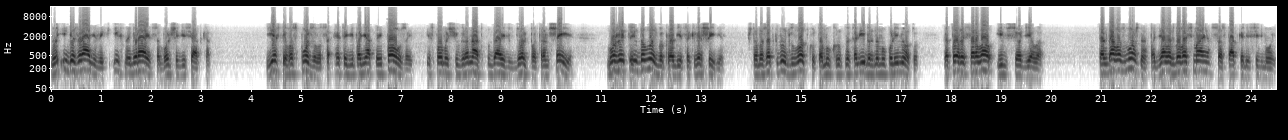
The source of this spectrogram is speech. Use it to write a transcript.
Но и без раненых их набирается больше десятка. Если воспользоваться этой непонятной паузой и с помощью гранат ударить вдоль по траншеи, может и удалось бы пробиться к вершине, чтобы заткнуть глотку тому крупнокалиберному пулемету, который сорвал им все дело. Тогда, возможно, поднялась бы восьмая с остатками седьмой.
